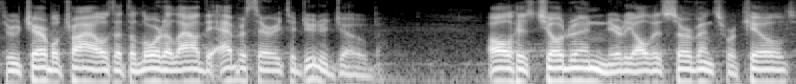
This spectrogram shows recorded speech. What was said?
through terrible trials that the Lord allowed the adversary to do to Job. All his children, nearly all his servants were killed.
